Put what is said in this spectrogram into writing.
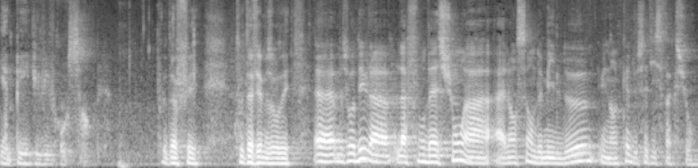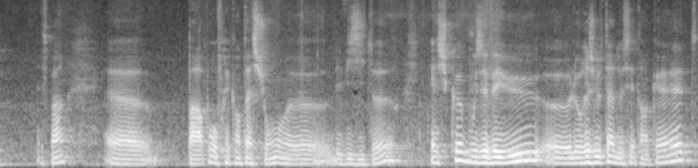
et un pays du vivre ensemble. Tout à fait. Tout à fait, M. Roudé. Euh, la, la, Fondation a, lancé en 2002 une enquête de satisfaction, n'est-ce pas, euh, par rapport aux fréquentations euh, des visiteurs. Est-ce que vous avez eu euh, le résultat de cette enquête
